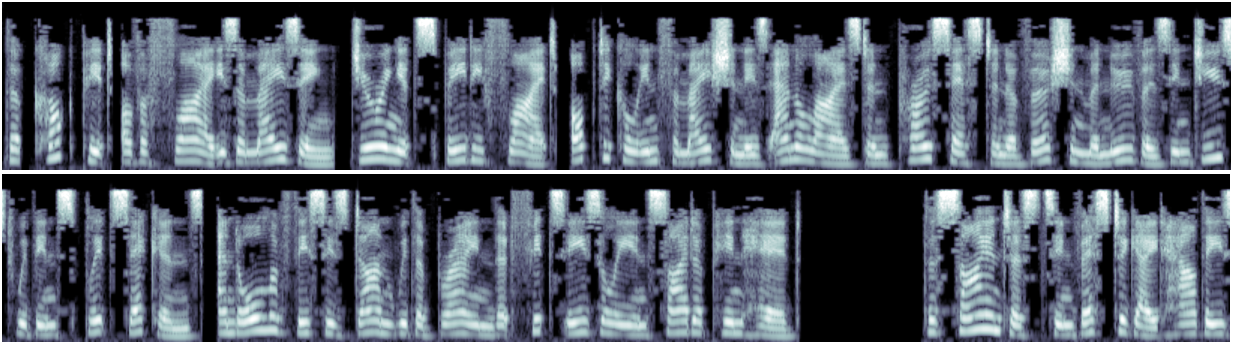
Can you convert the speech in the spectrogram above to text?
The cockpit of a fly is amazing. During its speedy flight, optical information is analyzed and processed and aversion maneuvers induced within split seconds, and all of this is done with a brain that fits easily inside a pinhead. The scientists investigate how these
